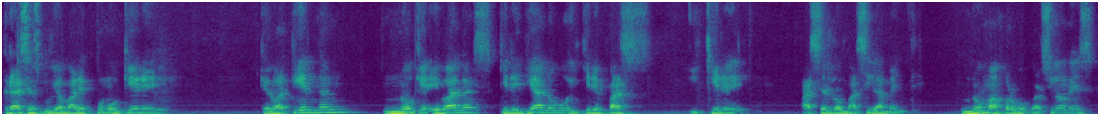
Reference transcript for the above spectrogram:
Gracias, muy amable. Puno quiere que lo atiendan no quiere balas, quiere diálogo y quiere paz. Y quiere hacerlo masivamente. No más provocaciones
